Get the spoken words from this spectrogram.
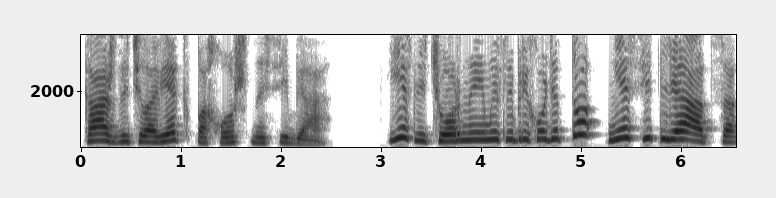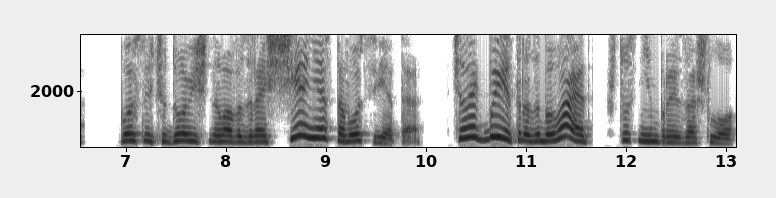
Каждый человек похож на себя. Если черные мысли приходят, то не осветлятся после чудовищного возвращения с того света. Человек быстро забывает, что с ним произошло,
